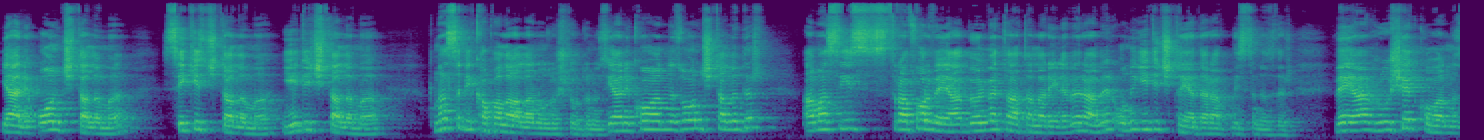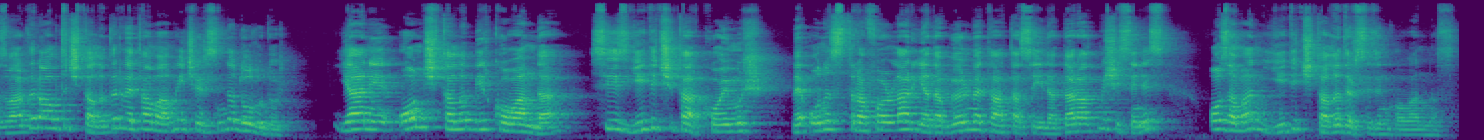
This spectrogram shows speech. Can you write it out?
Yani 10 çıtalı mı, 8 çıtalı mı, 7 çıtalı mı? Nasıl bir kapalı alan oluşturdunuz? Yani kovanınız 10 çıtalıdır ama siz strafor veya bölme tahtalarıyla beraber onu 7 çıtaya daraltmışsınızdır. Veya ruşet kovanınız vardır 6 çıtalıdır ve tamamı içerisinde doludur. Yani 10 çıtalı bir kovanda siz 7 çıta koymuş ve onu straforlar ya da bölme tahtasıyla daraltmış iseniz o zaman 7 çıtalıdır sizin kovanınız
